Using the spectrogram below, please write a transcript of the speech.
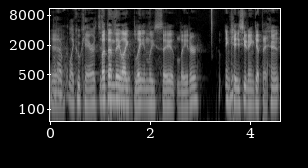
Yeah. whatever. Like who cares? Just But then they it over. like blatantly say it later, in case you didn't get the hint.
